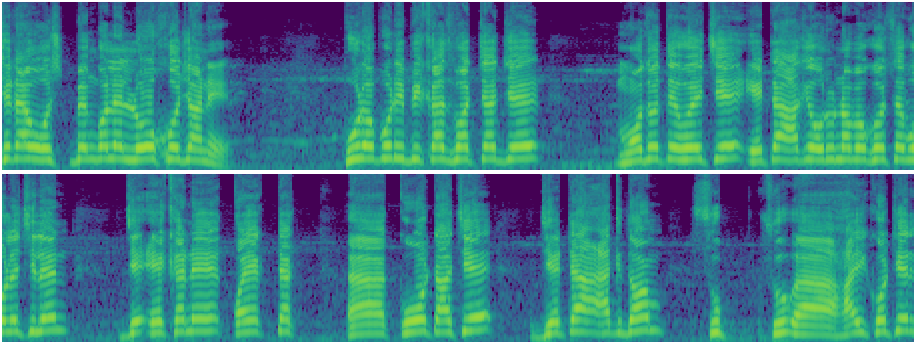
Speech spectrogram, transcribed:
সেটা ওয়েস্ট বেঙ্গলের লোকও জানে। পুরোপুরি বিকাশ ভট্টাচার্যের মদতে হয়েছে এটা আগে অরুণাব ঘোষে বলেছিলেন। যে এখানে কয়েকটা কোর্ট আছে যেটা একদম হাইকোর্টের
